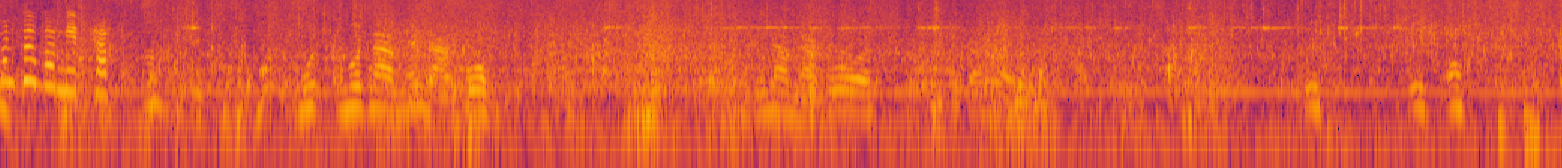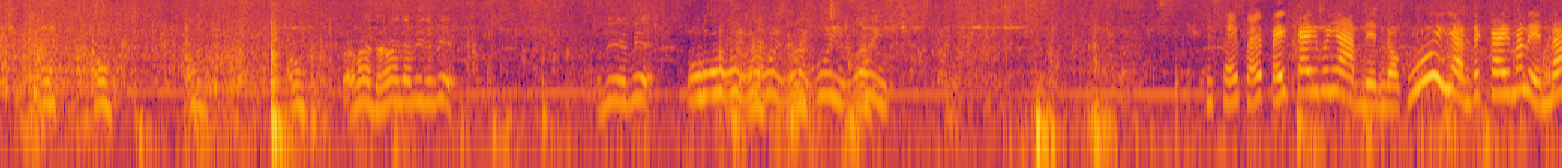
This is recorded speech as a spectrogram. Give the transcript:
มันคือบะมิดครับมุดมุดน้ำยังด่างโคมุดน้ำด่างโคตั้งไว้อุ้ยอุ้ยเอาเอาเอาเอาเอาเดี๋ยวมาเดี๋ยวมาเดี๋ยวพี่เดี๋ยวพี่เดี๋ยวพี่เดี๋ยวพี่โอ้ยอุ้ยอุ้ยอุ้ยอุ้ยไปใส่ไปไปไกลประหยัดเล่นดอกอุ้ยหยานแต่ไกลมาเล่นน้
